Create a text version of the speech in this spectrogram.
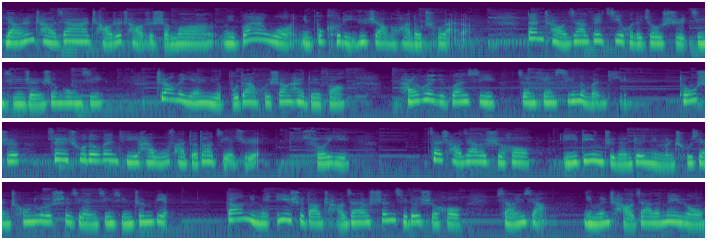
两人吵架，吵着吵着，什么你不爱我，你不可理喻这样的话都出来了。但吵架最忌讳的就是进行人身攻击。这样的言语不但会伤害对方，还会给关系增添新的问题，同时最初的问题还无法得到解决。所以，在吵架的时候，一定只能对你们出现冲突的事件进行争辩。当你们意识到吵架要升级的时候，想一想，你们吵架的内容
